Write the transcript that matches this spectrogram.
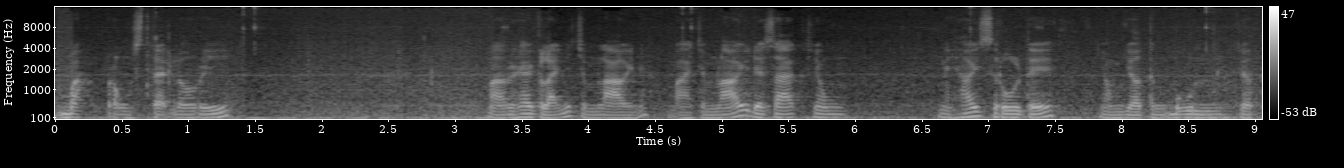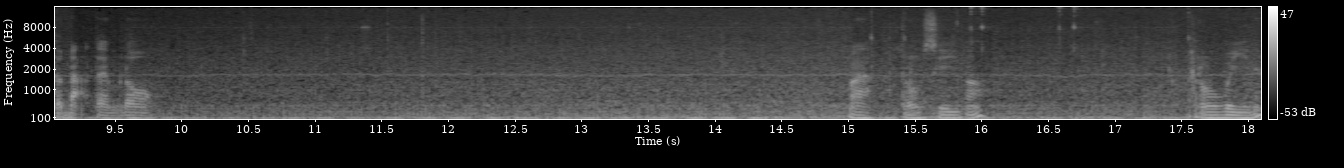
បាទបាសប្រុង state lorry បាទរួចហើយកន្លែងនេះចម្លើយណាបាទចម្លើយដោយសារខ្ញុំនេះហើយស្រួលទេខ្ញុំយកទាំង4យកទៅដាក់តែម្ដងបាទត្រូស៊ីមកត្រូវីណា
